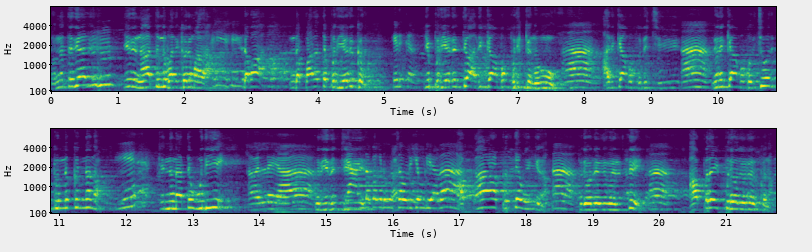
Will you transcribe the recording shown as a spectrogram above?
துண்ண தெரியாது. இது நான் தின்னு பறிக்கிறது மாலா இந்த வா இந்த பழத்தை இப்படி எதுக்கணும் இப்படி எடுத்து அதிக்காம புதிக்கணும் அதிக்காம புதிச்சு நினைக்காம புதிச்சு ஒரு கிண்ண கிண்ணணும். கிண்ணனாத்த உதியே. உரிச்சா உரிக்க முடியாதா? அப்பா அப்பத்தே உதிக்கணும் ஆ. இப்படி ஒரு இது எடுத்து அப்புறம் இப்படி ஒரு இது இருக்கணும்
